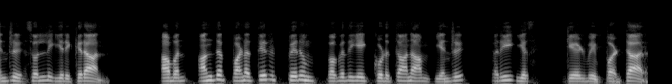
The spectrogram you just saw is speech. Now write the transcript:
என்று சொல்லி இருக்கிறான் அவன் அந்த பணத்தில் பெரும் பகுதியை கொடுத்தானாம் என்று ரீ எஸ் கேள்விப்பட்டார்.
